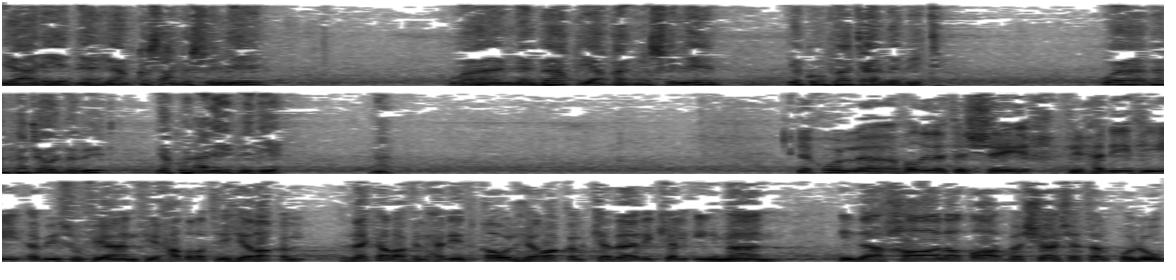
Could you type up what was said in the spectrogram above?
يعني أنه ينقص عن نصف الليل وأن الباقي أقل من نصف الليل يكون فاته المبيت. ومن فاته المبيت يكون عليه فدية. نعم. يقول فضيلة الشيخ في حديث أبي سفيان في حضرة هرقل ذكر في الحديث قول هرقل كذلك الإيمان إذا خالط بشاشة القلوب.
